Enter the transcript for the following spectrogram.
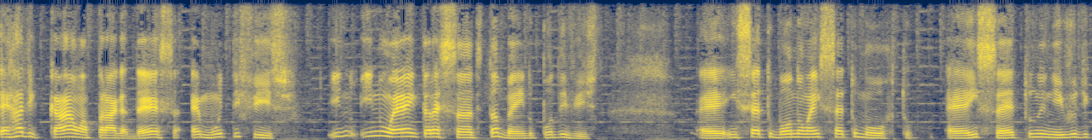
erradicar uma praga dessa é muito difícil e, e não é interessante também do ponto de vista. É, inseto bom não é inseto morto, é inseto no nível de,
